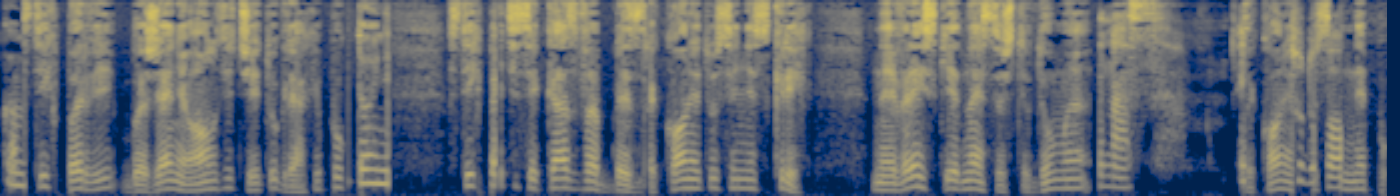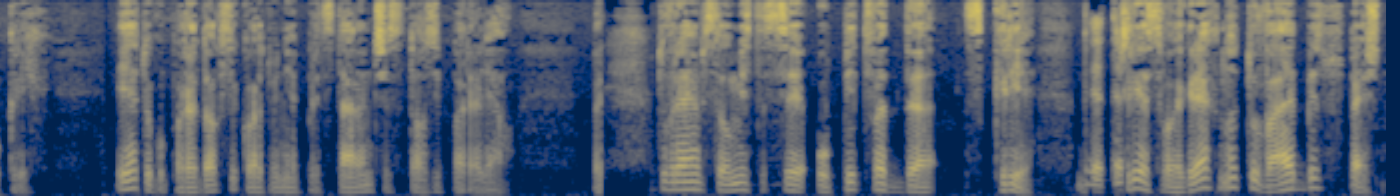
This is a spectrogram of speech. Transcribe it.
към Стих 1 Блажен е онзи, чието грях е пук. не стих 5 се казва Беззаконието се не скрих. На еврейски една и съща дума нас. Законието се не покрих. И ето го парадокса, който ни е представен чрез този паралел. Това време псалмиста се опитва да скрие, да скрие своя грех, но това е безуспешно.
